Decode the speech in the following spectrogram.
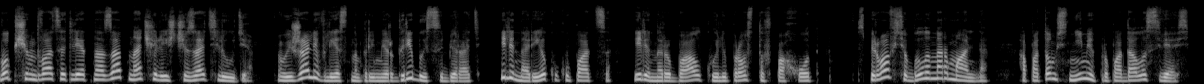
В общем, 20 лет назад начали исчезать люди. Уезжали в лес, например, грибы собирать, или на реку купаться, или на рыбалку, или просто в поход. Сперва все было нормально, а потом с ними пропадала связь,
